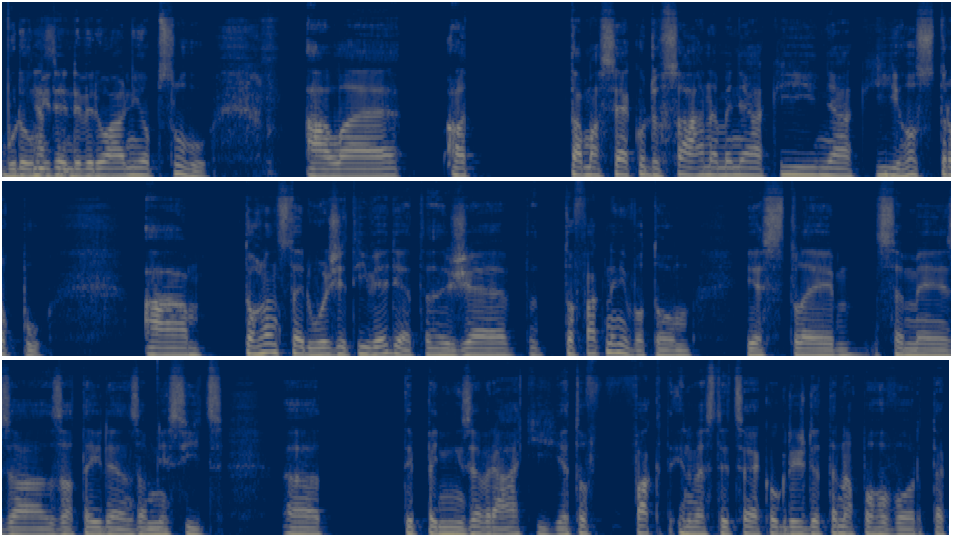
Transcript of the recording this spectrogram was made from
budou Jasně. mít individuální obsluhu. Ale, ale tam asi jako dosáhneme nějaký, nějakýho stropu. A tohle je důležitý vědět, že to, to fakt není o tom, jestli se mi za, za týden, za měsíc uh, ty peníze vrátí. Je to fakt investice, jako když jdete na pohovor tak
